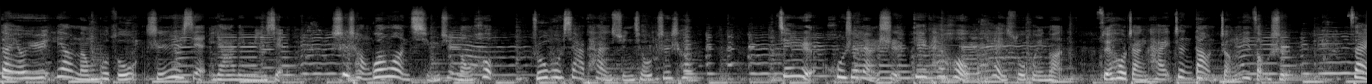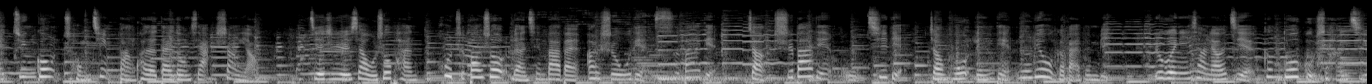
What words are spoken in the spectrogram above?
但由于量能不足，十日线压力明显，市场观望情绪浓厚，逐步下探寻求支撑。今日沪深两市低开后快速回暖，随后展开震荡整理走势，在军工、重庆板块的带动下上扬。截至下午收盘，沪指报收两千八百二十五点四八点，涨十八点五七点，涨幅零点六六个百分比。如果您想了解更多股市行情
